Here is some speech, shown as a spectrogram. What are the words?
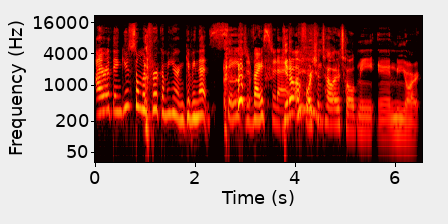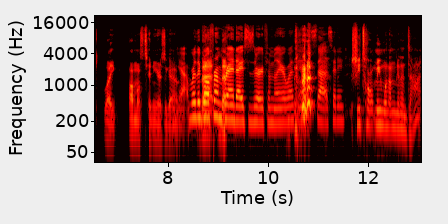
Ira, thank you so much for coming here and giving that sage advice today. You know, a fortune teller told me in New York, like almost ten years ago. yeah, where the girl that- from that- Brandeis is very familiar with. Yeah, it's that city. She told me when I'm gonna die.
